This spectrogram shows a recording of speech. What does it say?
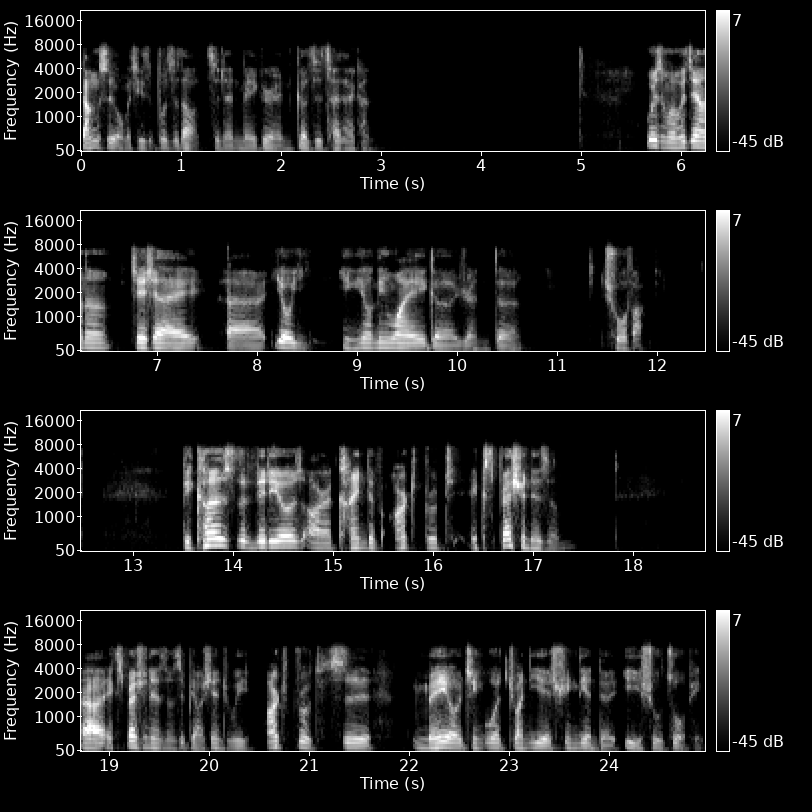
当时我们其实不知道，只能每个人各自猜猜看。为什么会这样呢？接下来呃又引用另外一个人的说法，Because the videos are a kind of art brut expressionism。呃，expressionism 是表现主义，art brut 是没有经过专业训练的艺术作品。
